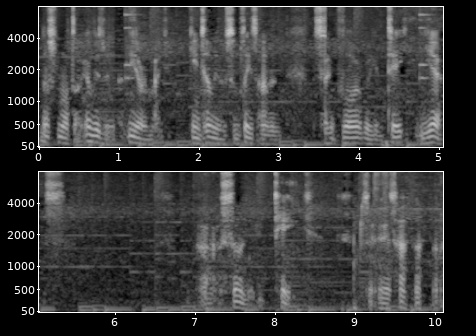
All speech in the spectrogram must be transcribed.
No small talk. Everything. I need to remind you. Can you tell me there's some place on the second floor we can take? Yes. Uh, son, we take. So, yes, ha ha ha.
